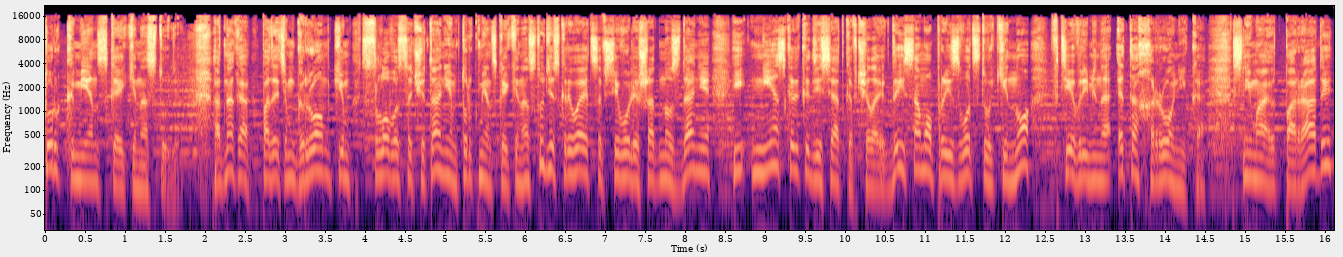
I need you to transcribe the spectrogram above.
туркменская киностудия. Однако под этим громким словосочетанием туркменская киностудия скрывается всего лишь одно здание и несколько десятков человек. Да и само производство кино в те времена – это хроника. Снимают парады,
